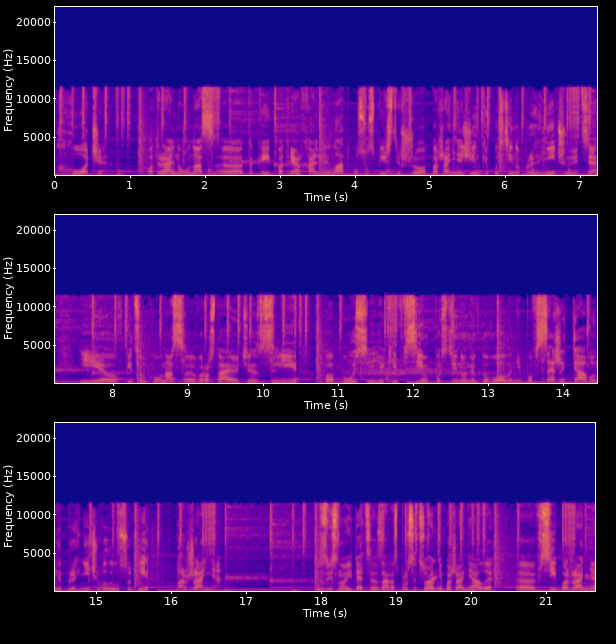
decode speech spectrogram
хоче От реально у нас е, такий патріархальний лад у суспільстві, що бажання жінки постійно пригнічуються, і е, в підсумку у нас е, виростають злі бабусі, які всім постійно невдоволені, бо все життя вони пригнічували у собі бажання. Звісно, йдеться зараз про сексуальні бажання, але е, всі бажання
